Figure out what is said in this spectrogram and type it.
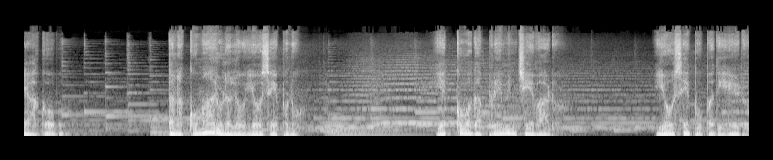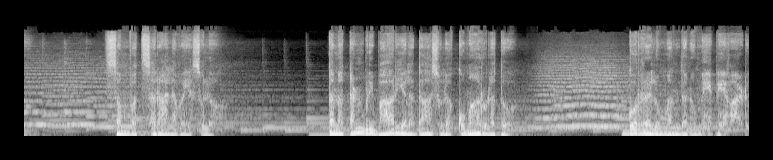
యాకోబు తన కుమారులలో యోసేపును ఎక్కువగా ప్రేమించేవాడు యోసేపు పదిహేడు సంవత్సరాల వయసులో. తన తండ్రి భార్యల దాసుల కుమారులతో గొర్రెలు మందను మేపేవాడు.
